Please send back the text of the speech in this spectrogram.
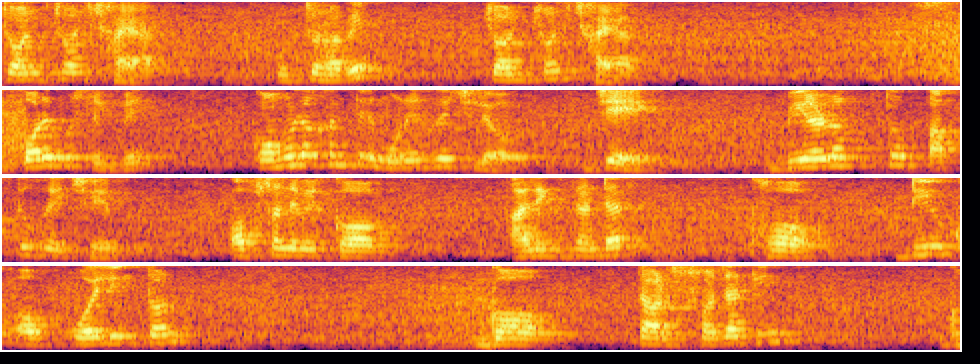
চঞ্চল ছায়া। উত্তর হবে, চঞ্চল ছায়া। পরে প্রশ্ন লিখবে, কমলাকান্তের মনে হয়েছিল যে বিরলত্ব প্রাপ্ত হয়েছে। অপশান নেবে ক, আলেকজান্ডার, খ ডিউক অফ ওয়েলিংটন গ, তার স্বজাতি, ঘ,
